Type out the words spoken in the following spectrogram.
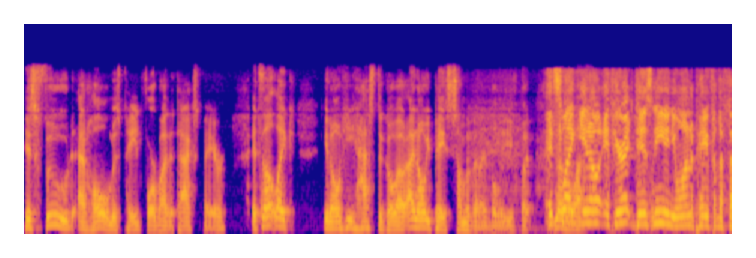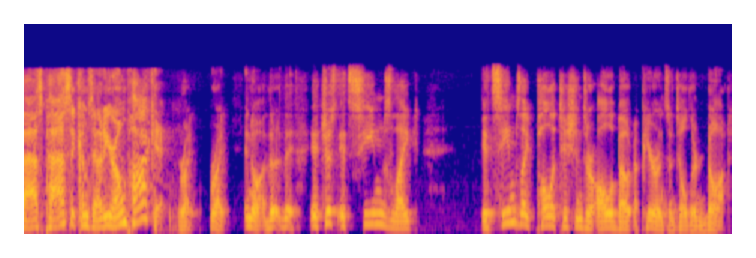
His food at home is paid for by the taxpayer. It's not like you know he has to go out. I know he pays some of it i believe but it's like you know if you're at disney and you want to pay for the fast pass it comes out of your own pocket. Right right. No it just it seems like it seems like politicians are all about appearance until they're not.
